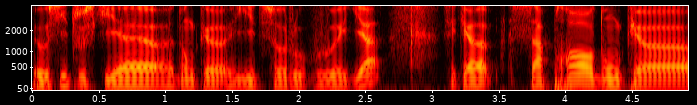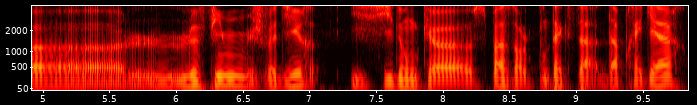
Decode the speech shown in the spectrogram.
et aussi tout ce qui est euh, donc euh, Eiga, c'est que ça prend donc euh, le film, je veux dire, ici donc euh, se passe dans le contexte d'a- d'après-guerre.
